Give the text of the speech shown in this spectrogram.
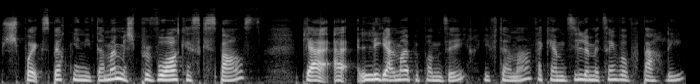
je suis pas experte, bien évidemment, mais je peux voir qu'est-ce qui se passe. Puis légalement, elle peut pas me dire, évidemment. Fait qu'elle me dit, le médecin va vous parler.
